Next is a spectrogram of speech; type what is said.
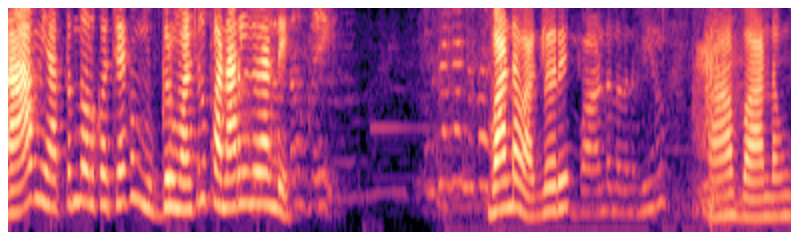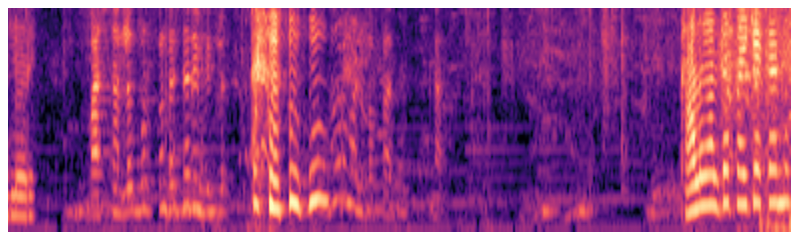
ఆ, మీ అత్తని తోలుకొచ్చాక ముగ్గురు మనుషులు పనారులు చూడండి. బాగుండవా గ్లోరీ? బాగుండన్నదని మీరు? బాగుండం గ్లోరీ. బస్ స్టాండ్లో పుట్టుకుంటా సరే కాలు కలితే పైకి ఎక్కండి.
